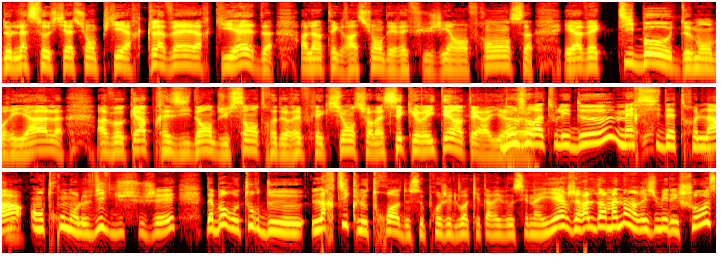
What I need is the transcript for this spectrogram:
de l'association Pierre Claver qui aide à l'intégration des réfugiés en France et avec avec Thibaut de Montbrial, avocat président du Centre de réflexion sur la sécurité intérieure. Bonjour à tous les deux, merci d'être là. Entrons dans le vif du sujet. D'abord autour de l'article 3 de ce projet de loi qui est arrivé au Sénat hier. Gérald Darmanin a résumé les choses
